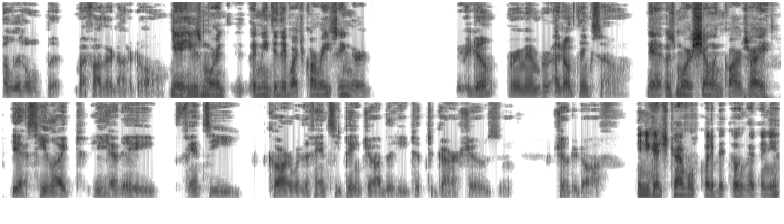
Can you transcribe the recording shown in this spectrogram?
a little, but my father not at all. yeah, he was more. In, I mean, did they watch car racing or? I don't remember. I don't think so. Yeah, it was more showing cars, right? Yes, he liked. He had a fancy car with a fancy paint job that he took to car shows and showed it off. And you guys traveled quite a bit doing that, didn't you?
